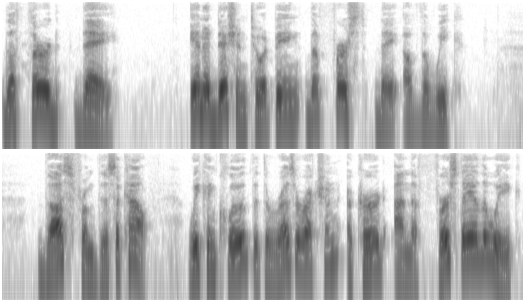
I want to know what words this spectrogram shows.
the third day, in addition to it being the first day of the week. Thus, from this account, we conclude that the resurrection occurred on the first day of the week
